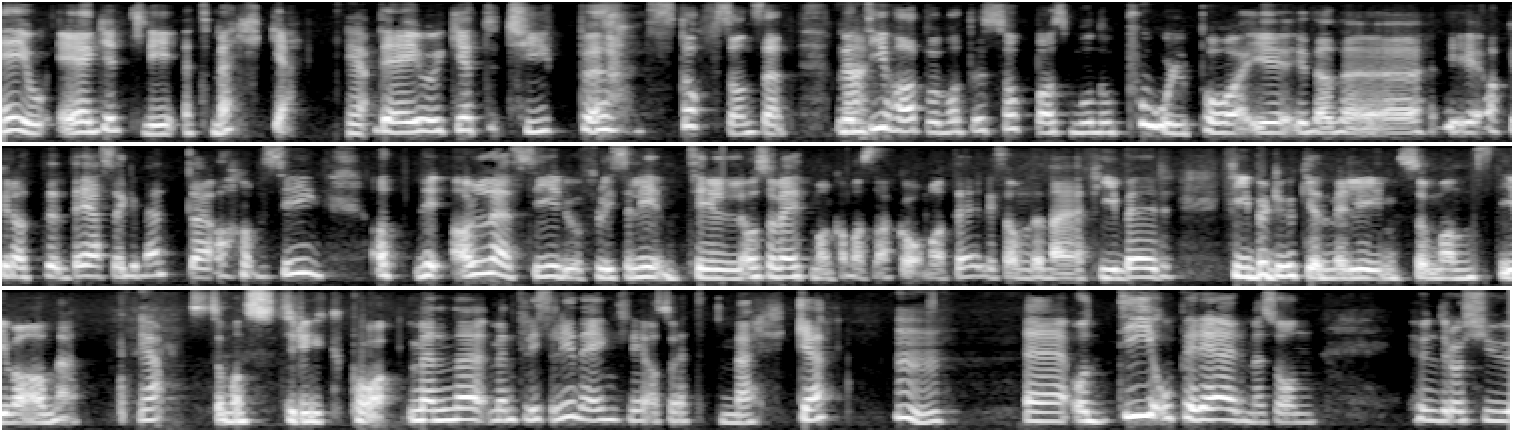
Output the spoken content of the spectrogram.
er jo egentlig et merke. Ja. Det er jo ikke et type stoff, sånn sett. Men Nei. de har på en måte såpass monopol på i, i, denne, i akkurat det segmentet av sying at de, alle sier jo fliselin til Og så vet man hva man snakker om, at det er liksom denne fiber, fiberduken med lim som man stiver av med. Ja. Som man stryker på. Men, eh, men fliselin er egentlig altså et merke. Mm. Eh, og de opererer med sånn 120,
